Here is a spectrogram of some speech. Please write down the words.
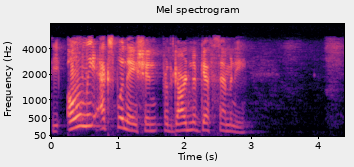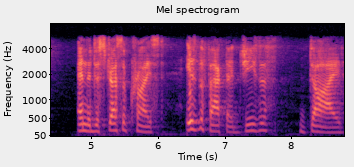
The only explanation for the Garden of Gethsemane and the distress of Christ is the fact that Jesus died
